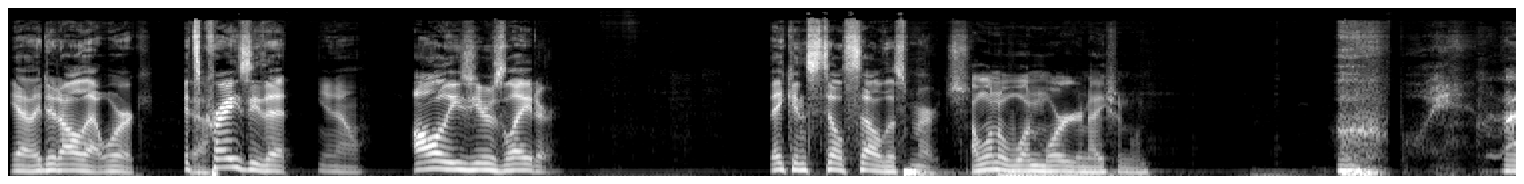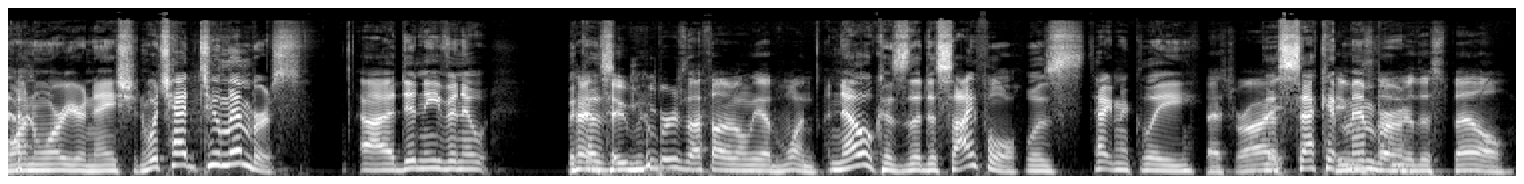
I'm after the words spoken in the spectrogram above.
Yeah, they did all that work. It's Yeah. crazy that you know all these years later, they can still sell this merch. I want a One Warrior Nation one. Oh boy. One Warrior Nation, which had two members, uh, didn't even it, Because two members, I thought it only had one. no, because the disciple was technically That's right. The second He member. under the spell.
